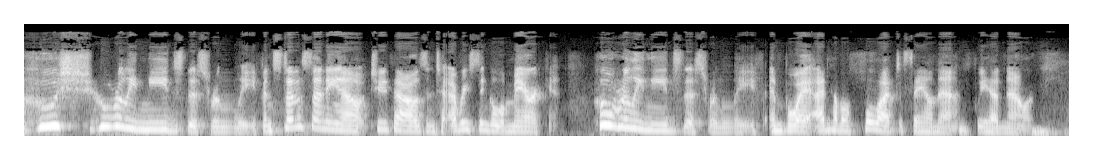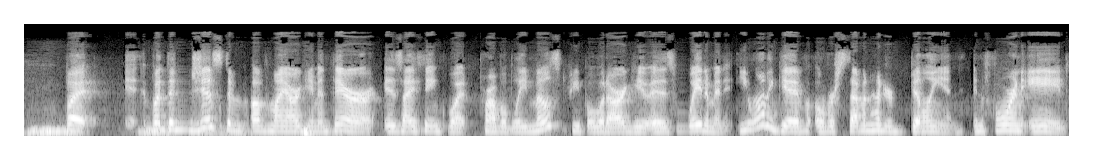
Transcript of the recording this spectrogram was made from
who sh- who really needs this relief instead of sending out 2000 to every single American. Who really needs this relief? And boy, I'd have a whole lot to say on that if we had an hour. But but the gist of, of my argument there is I think what probably most people would argue is wait a minute, you want to give over 700 billion in foreign aid,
